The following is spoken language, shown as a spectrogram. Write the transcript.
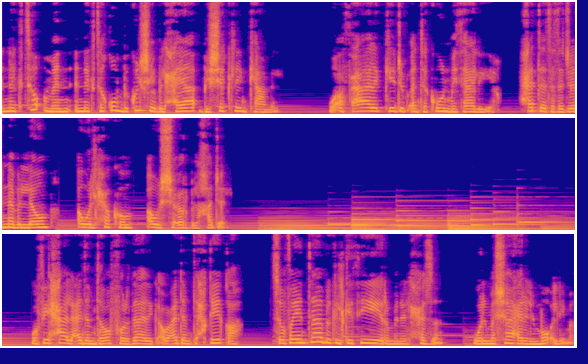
أنك تؤمن أنك تقوم بكل شيء بالحياة بشكل كامل وأفعالك يجب أن تكون مثالية حتى تتجنب اللوم أو الحكم أو الشعور بالخجل. وفي حال عدم توفر ذلك أو عدم تحقيقه سوف ينتابك الكثير من الحزن والمشاعر المؤلمة.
